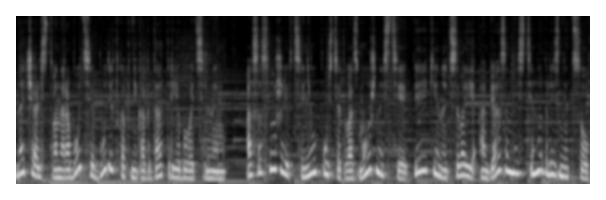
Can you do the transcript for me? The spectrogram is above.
Начальство на работе будет как никогда требовательным, а сослуживцы не упустят возможности перекинуть свои обязанности на близнецов.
